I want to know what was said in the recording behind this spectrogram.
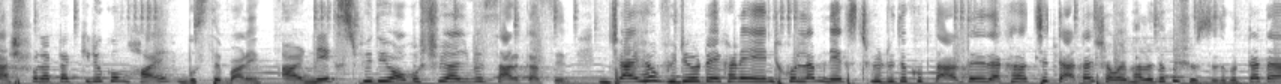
রাসফলাটা কীরকম হয় বুঝতে পারে। আর নেক্সট ভিডিও অবশ্যই আসবে সার্কাসের। যাই হোক, ভিডিওটা এখানে এন্ড করলাম। নেক্সট ভিডিওতে খুব তাড়াতাড়ি দেখা হচ্ছে। টাটা, সবাই ভালো থেকো, সুস্থ থাকো। টাটা!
